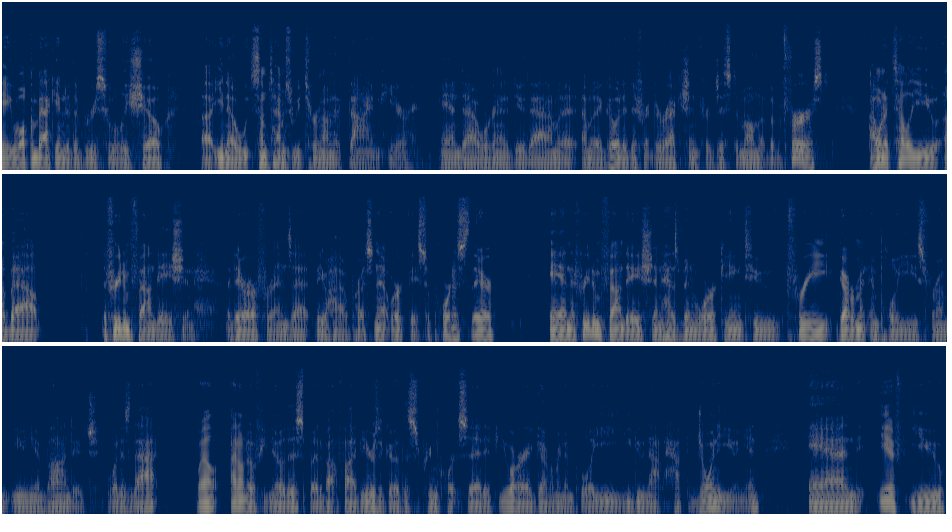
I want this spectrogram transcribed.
Hey, welcome back into the Bruce Hooley Show. Uh, you know, sometimes we turn on a dime here, and uh, we're going to do that. I'm going to I'm going to go in a different direction for just a moment, but first, I want to tell you about the Freedom Foundation. They're our friends at the Ohio Press Network. They support us there, and the Freedom Foundation has been working to free government employees from union bondage. What is that? Well, I don't know if you know this, but about five years ago, the Supreme Court said if you are a government employee, you do not have to join a union. And if you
